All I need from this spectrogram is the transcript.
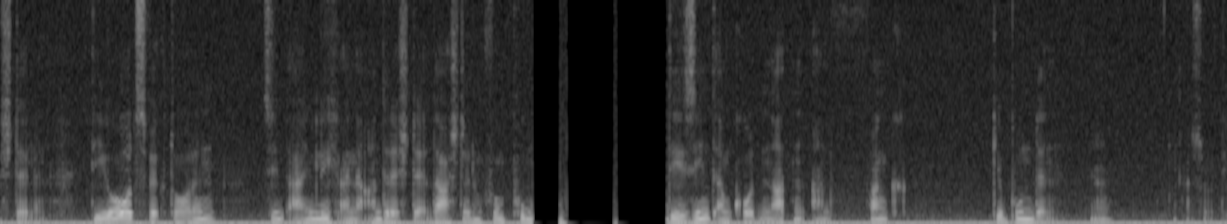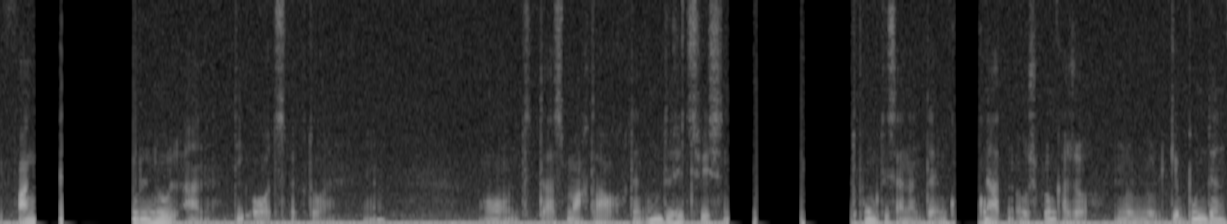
Stellen. Die Ortsvektoren sind eigentlich eine andere Darstellung von Punkten. Die sind am Koordinatenanfang gebunden. Ja? Also die fangen 0 an, die Ortsvektoren. Ja? Und das macht auch den Unterschied zwischen Punkt ist an dem Koordinatenursprung, also 0, 0 gebunden.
